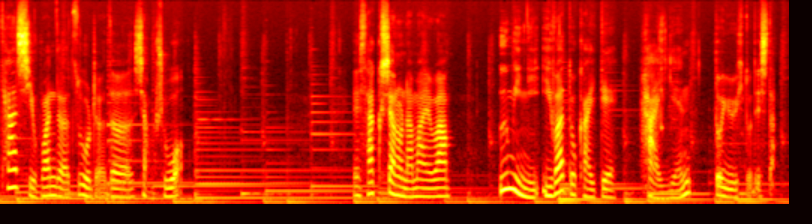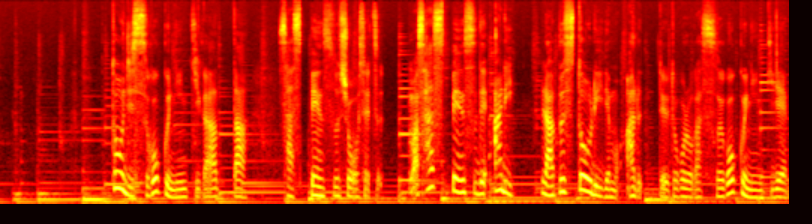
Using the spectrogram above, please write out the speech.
他喜欢的作者的小说。作者の名前は海に岩と書いて海岩という人でした。当時すごく人気があったサスペンス小説、まあ、サスペンスでありラブストーリーでもあるっていうところがすごく人気で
